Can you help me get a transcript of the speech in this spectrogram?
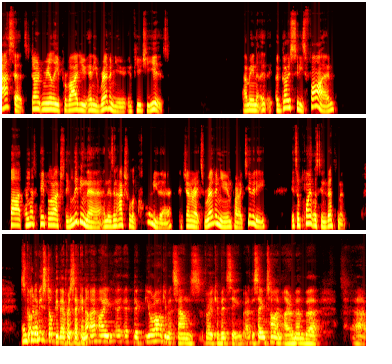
assets don't really provide you any revenue in future years. I mean, a, a ghost city's fine, but unless people are actually living there and there's an actual economy there that generates revenue and productivity, it's a pointless investment. Scott, so, let me stop you there for a second. I, I, I the, your argument sounds very convincing, but at the same time, I remember uh,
